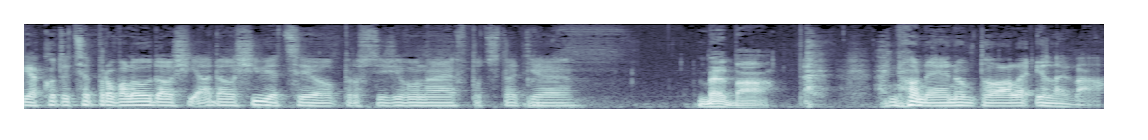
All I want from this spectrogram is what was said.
jako teď se provalují další a další věci, jo. Prostě, že ona je v podstatě... Blbá. No nejenom to, ale i levá.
